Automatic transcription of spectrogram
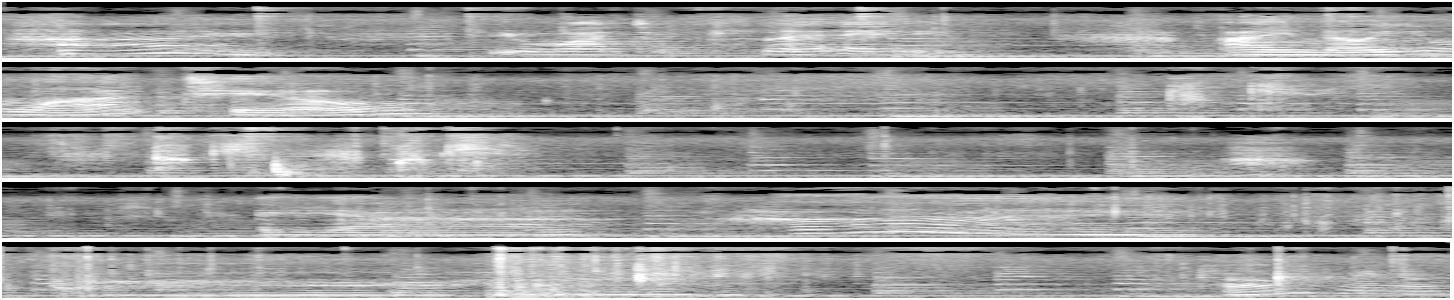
Hi. You want to play? I know you want to. Come get it. Go get it. Go get. Yeah. Hi. Oh, hi. Come here.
